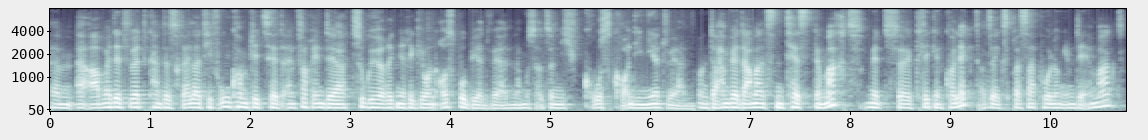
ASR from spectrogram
ähm, erarbeitet wird, kann das relativ unkompliziert einfach in der zugehörigen Region ausprobiert werden. Da muss also nicht groß koordiniert werden. Und da haben wir damals einen Test gemacht mit äh, Click and Collect, also Expressabholung im DM-Markt.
